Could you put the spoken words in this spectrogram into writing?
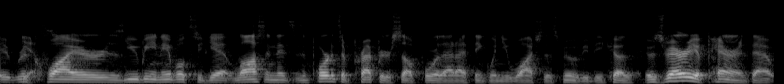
it requires you being able to get lost and it's important to prep yourself for that i think when you watch this movie because it was very apparent that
